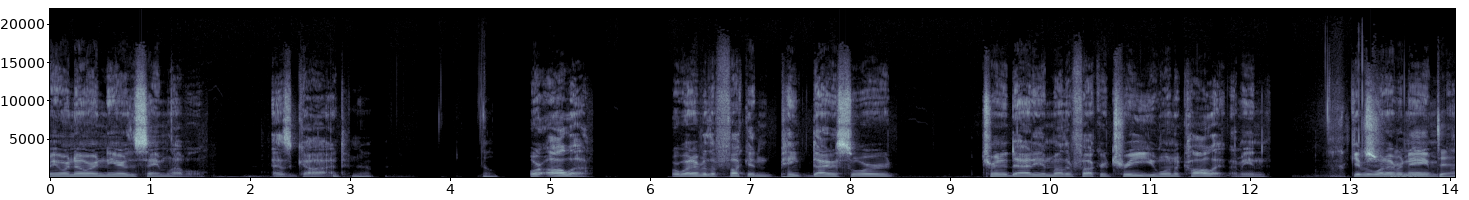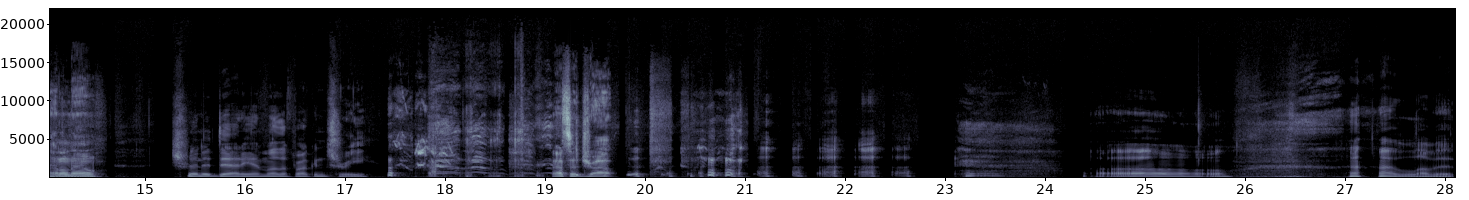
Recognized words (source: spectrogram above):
We were nowhere near the same level as God No. Nope. Or Allah or whatever the fucking pink dinosaur Trinidadian motherfucker tree you want to call it. I mean, give it whatever name. I don't know. Trinidadian motherfucking tree. That's a drop. oh. I love it.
